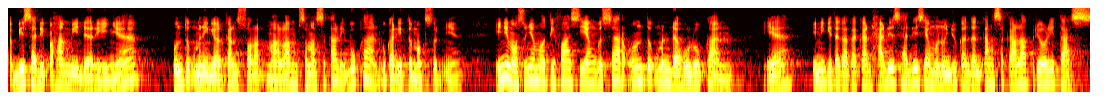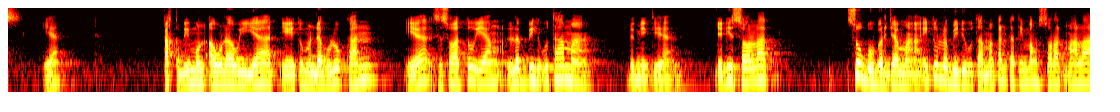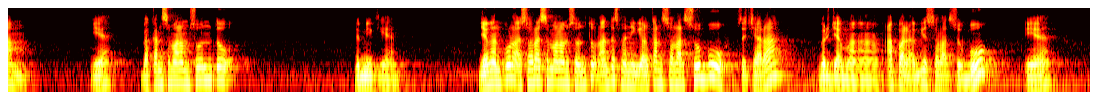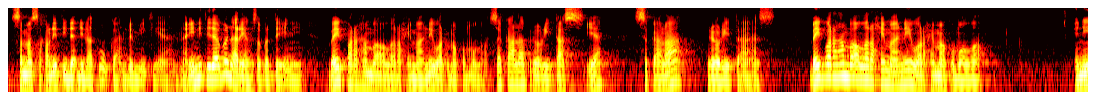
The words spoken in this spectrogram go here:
bisa dipahami darinya untuk meninggalkan sholat malam sama sekali. Bukan, bukan itu maksudnya. Ini maksudnya motivasi yang besar untuk mendahulukan. Ya, ini kita katakan hadis-hadis yang menunjukkan tentang skala prioritas. Ya, takdimul aulawiyat yaitu mendahulukan ya sesuatu yang lebih utama. Demikian. Jadi sholat subuh berjamaah itu lebih diutamakan ketimbang sholat malam. Ya, bahkan semalam suntuk. Demikian. Jangan pula sholat semalam suntuk lantas meninggalkan sholat subuh secara berjamaah, apalagi sholat subuh ya sama sekali tidak dilakukan demikian. Nah ini tidak benar yang seperti ini. Baik para hamba Allah rahimani warahmatullah. Skala prioritas ya, skala prioritas. Baik para hamba Allah rahimani warahmatullah. Ini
